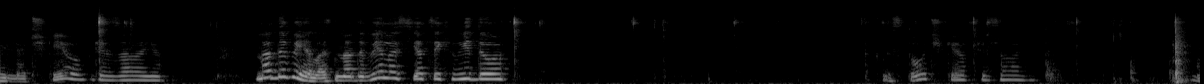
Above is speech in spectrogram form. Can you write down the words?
Гіллячки обрізаю. Надивилась, надивилась я цих відео. Так, листочки обрізають. О.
